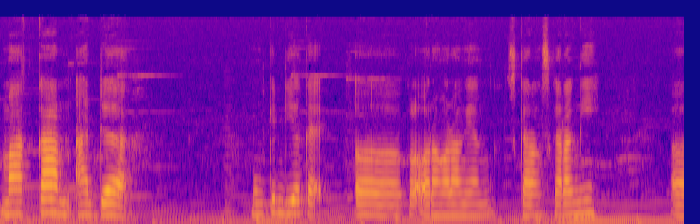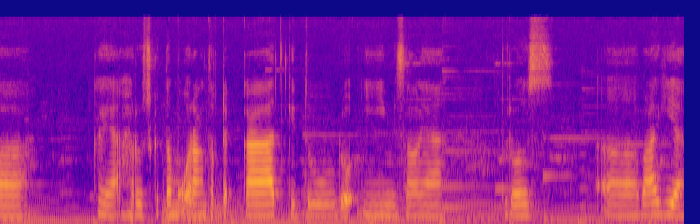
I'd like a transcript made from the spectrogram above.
makan ada mungkin dia kayak uh, kalau orang-orang yang sekarang-sekarang nih uh, kayak harus ketemu orang terdekat gitu doi misalnya. Terus uh, apa lagi ya?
